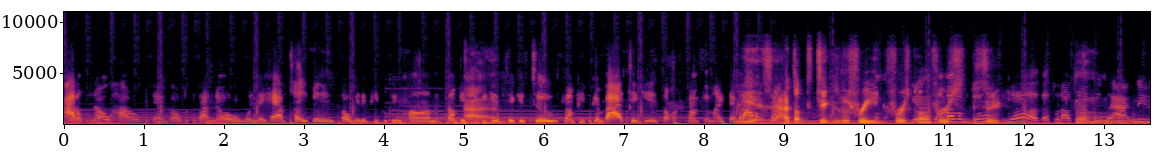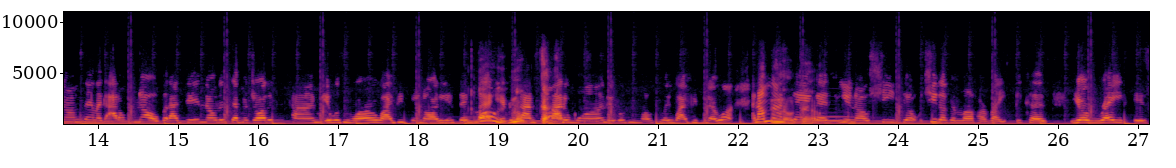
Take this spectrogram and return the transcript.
I don't know how that go because I know when they have taping, so many people can come, and some people can ah. I- give tickets to, some people can buy tickets or something like that. But I yes, know. I thought the tickets were free in the first Yeah, come first. do. Yeah, that's what I told you. But I, you know, what I'm saying like I don't know, but I did notice that majority of the time it was more white people in the audience than black. Oh, Every no time doubt. somebody won, it was mostly white people that won. And I'm not No saying doubt. that you know she she doesn't love her race because your race is,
